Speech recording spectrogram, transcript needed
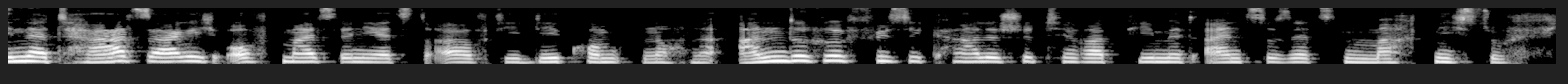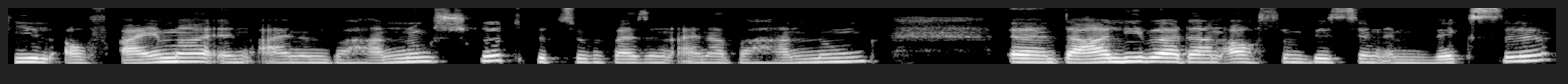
In der Tat sage ich oftmals, wenn ihr jetzt auf die Idee kommt, noch eine andere physikalische Therapie mit einzusetzen, macht nicht so viel auf einmal in einem Behandlungsschritt beziehungsweise in einer Behandlung. Äh, da lieber dann auch so ein bisschen im Wechsel.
